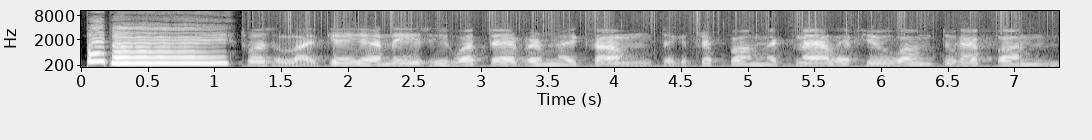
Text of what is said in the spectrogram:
Bye bye. Twas a life gay and easy, whatever may come. Take a trip on the canal if you want to have fun.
